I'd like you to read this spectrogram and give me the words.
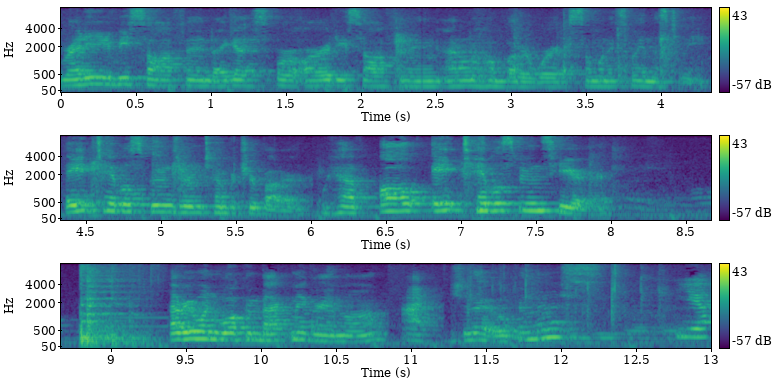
ready to be softened, I guess, or already softening. I don't know how butter works. Someone explain this to me. Eight tablespoons room temperature butter. We have all eight tablespoons here. Everyone, welcome back, my grandma. Hi. Should I open this? Yeah,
